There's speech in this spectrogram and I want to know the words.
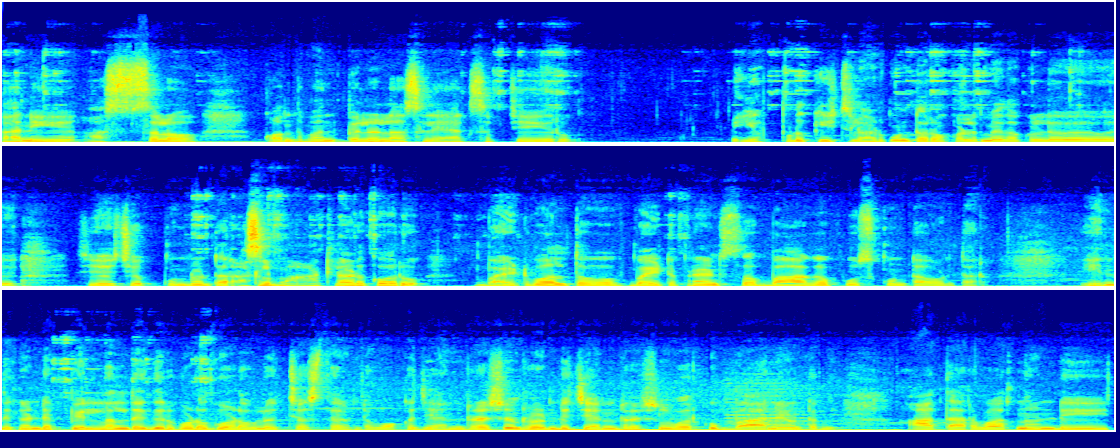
కానీ అస్సలు కొంతమంది పిల్లలు అసలు యాక్సెప్ట్ చేయరు. ఎప్పుడు కిచ్చులాడుకుంటారు ఒకళ్ళ మీద ఒకళ్ళు చె- చెప్పుకుంటుంటారు. అసలు మాట్లాడుకోరు. బయట వాళ్ళతో బయట ఫ్రెండ్స్తో బాగా పూసుకుంటూ ఉంటారు. ఎందుకంటే పిల్లల దగ్గర కూడా గొడవలు వచ్చేస్తాయంట. ఒక జనరేషన్ రెండు జనరేషన్ వరకు బాగానే ఉంటుంది. ఆ తర్వాత నుండి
